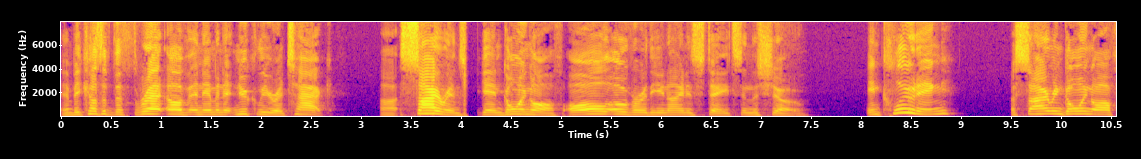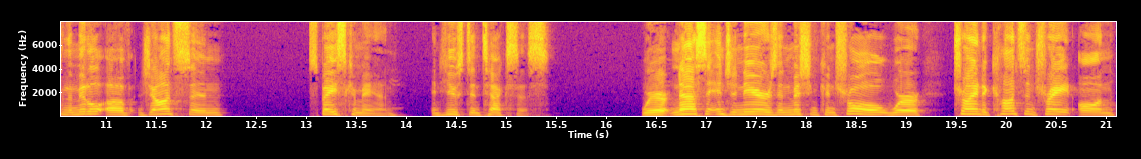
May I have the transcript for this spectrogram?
And because of the threat of an imminent nuclear attack, uh, sirens began going off all over the United States in the show, including a siren going off in the middle of Johnson Space Command in Houston, Texas, where NASA engineers and mission control were trying to concentrate on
